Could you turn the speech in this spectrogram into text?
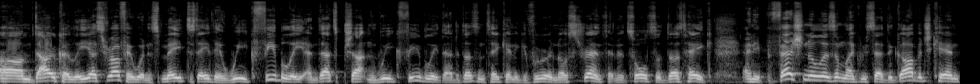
um, when it's made to stay there weak feebly, and that's pshat and weak feebly, that it doesn't take any gevura, no strength, and it also does take any professionalism, like we said, the garbage can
